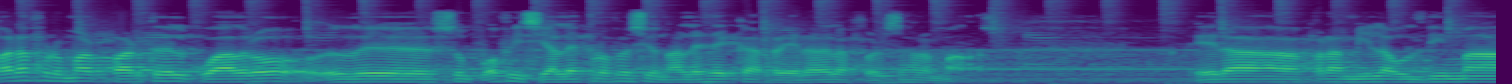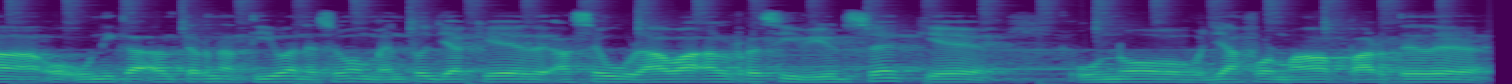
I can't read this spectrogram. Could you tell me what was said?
para formar parte del cuadro de suboficiales profesionales de carrera de las Fuerzas Armadas. Era para mí la última o única alternativa en ese momento, ya que aseguraba al recibirse que uno ya formaba parte de,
